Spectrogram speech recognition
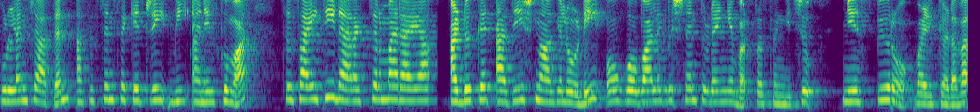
Kullan Chathan assistant secretary V Anilkumar society ഡയറക്ടർമാരായ അഡ്വക്കേറ്റ് അജീഷ് നാഗലോടി ഒ ഗോപാലകൃഷ്ണൻ തുടങ്ങിയവർ പ്രസംഗിച്ചു. News bureau Vazhikkadavu.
